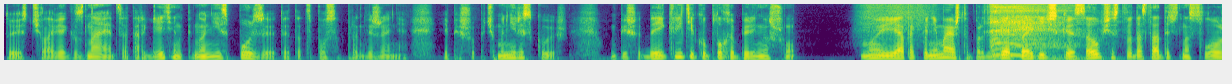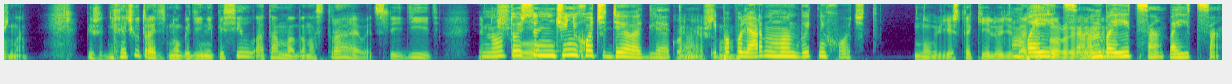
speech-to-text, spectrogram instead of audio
То есть человек знает за таргетинг, но не использует этот способ продвижения. Я пишу, почему не рискуешь? Он пишет, да и критику плохо переношу. Ну и я так понимаю, что продвигать поэтическое сообщество достаточно сложно. Пишет, не хочу тратить много денег и сил, а там надо настраивать, следить. Я Ну, пишу, то есть он ничего не хочет делать для Ну, этого. И конечно. популярным он быть не хочет. ну, есть такие люди, Он да, боится, которые... он боится, боится.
